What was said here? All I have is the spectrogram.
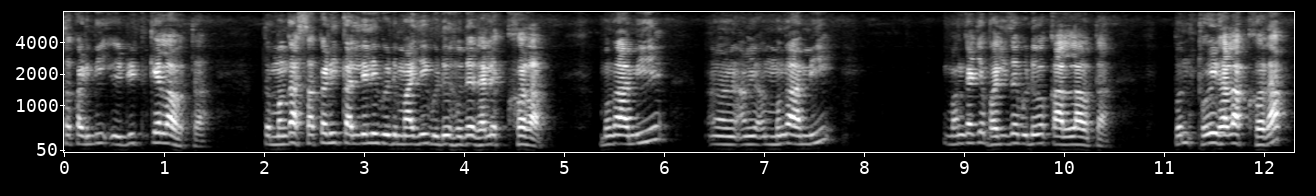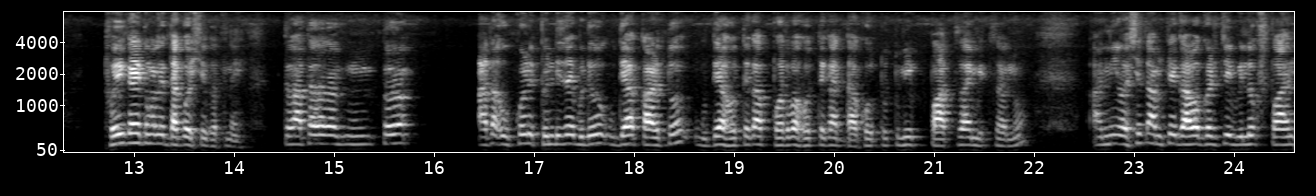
सकाळी मी एडिट केला होता. तर मग सकाळी काढलेले व्हिडिओ माझे व्हिडिओ सुद्धा झाले खराब. मग आम्ही मग आम्ही वांग्याच्या भाजीचा व्हिडिओ काढला होता. पण थोडी झाला खराब. थोडी काही तुम्हाला दाखवू शकत नाही. तर आता तर आता उकळी पिंडीचा व्हिडिओ उद्या काढतो. उद्या होते का परवा होते का दाखवतो. तुम्ही पात्रा मित्रांनो. आणि असेच आमचे गावाकडचे विलोक्स पान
